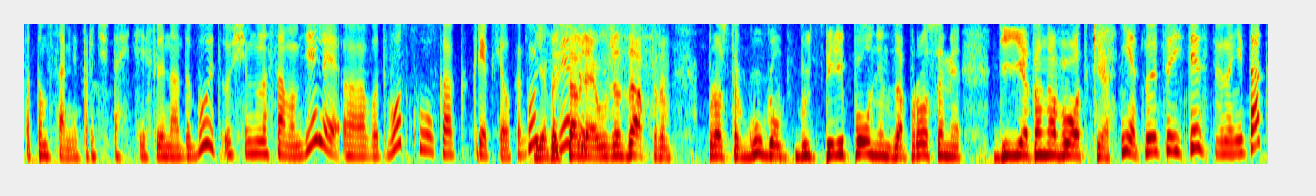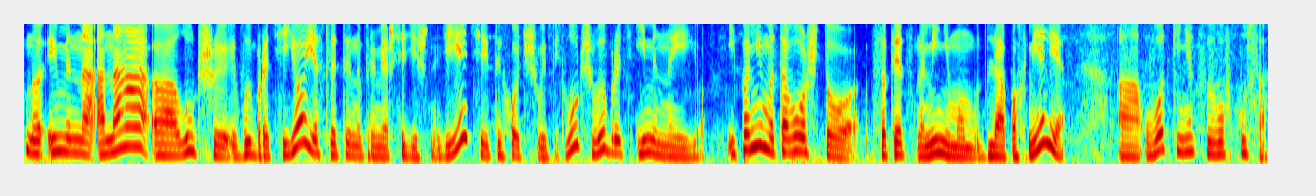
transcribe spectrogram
потом сами прочитайте, если надо будет. В общем, на самом деле, э, вот водку, как крепкий алкоголь, Я советую- представляю, уже завтра просто Google будет переполнен запросами «диета на водке». Нет, ну это естественно не так, но именно она э, лучше выбрать ее, если ты, например, сидишь на диете и ты хочешь выпить, лучше выбрать именно ее. И помимо того, что, соответственно, минимум для похмелья, а, у водки нет своего вкуса.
